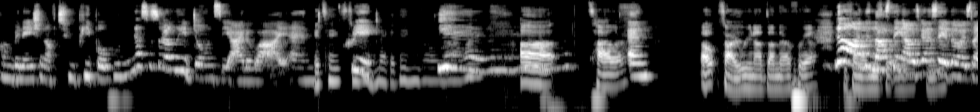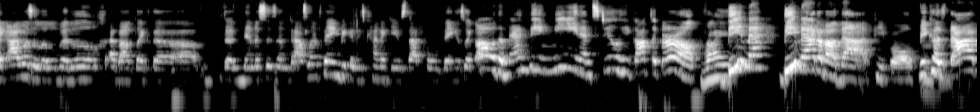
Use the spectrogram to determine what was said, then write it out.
combination of two people who necessarily don't see eye to eye and It takes Create- to make a thing go yeah. Uh, Tyler. and Oh, sorry, were you not done there, Fariha? No, and the last thing I was gonna say though is like I was a little bit ugh, about like the um, the Nemesis and Dazzler thing because it kind of gives that whole thing. It's like oh the man being mean and still he got the girl. Right. Be mad, be mad about that, people, because Mhm. that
